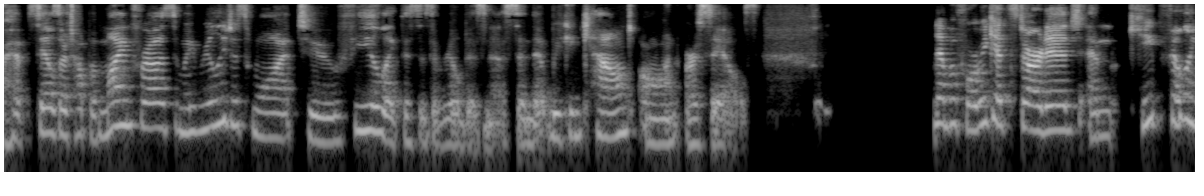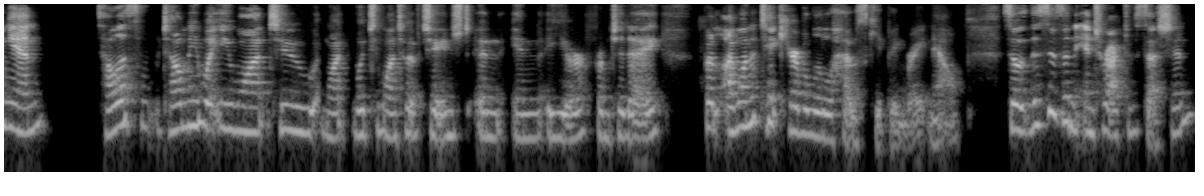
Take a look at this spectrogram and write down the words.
have sales are top of mind for us, and we really just want to feel like this is a real business and that we can count on our sales. Now, before we get started and keep filling in, tell us, tell me what you want to want, what you want to have changed in in a year from today. But I want to take care of a little housekeeping right now. So this is an interactive session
